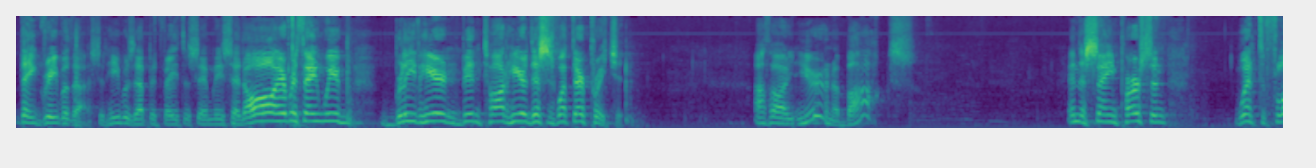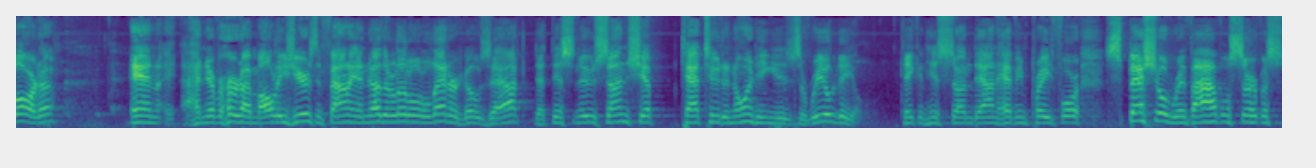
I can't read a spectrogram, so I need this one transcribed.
they agree with us. And he was up at Faith Assembly. He said, Oh, everything we believe here and been taught here, this is what they're preaching. I thought, you're in a box. And the same person went to Florida, and I never heard of him all these years, and finally another little letter goes out that this new sonship tattooed anointing is the real deal. Taking his son down, having prayed for special revival service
